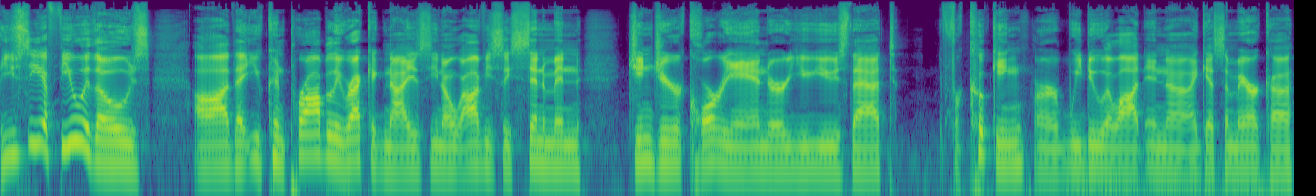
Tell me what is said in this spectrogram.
you see a few of those uh, that you can probably recognize. You know, obviously cinnamon, ginger, coriander. You use that for cooking, or we do a lot in, uh, I guess, America.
